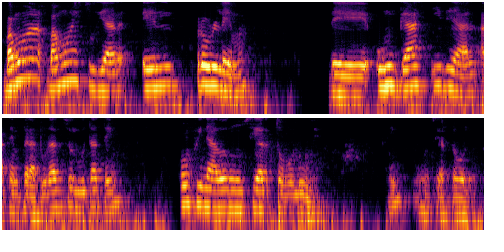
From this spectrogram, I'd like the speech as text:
Vamos a, estudiar el problema de un gas ideal a temperatura absoluta T confinado en un cierto volumen. Un cierto volumen.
